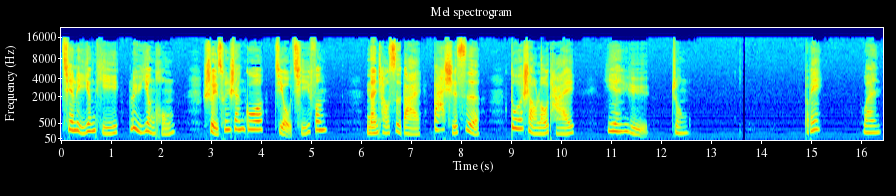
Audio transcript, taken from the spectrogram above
千里莺啼绿映红，水村山郭酒旗风。南朝四百八十寺，多少楼台烟雨中。宝贝，晚安。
